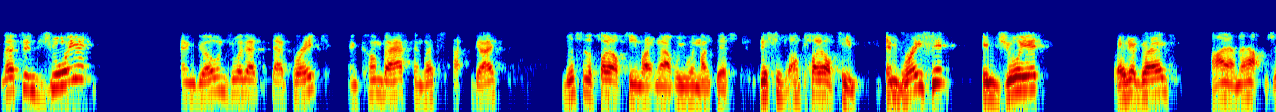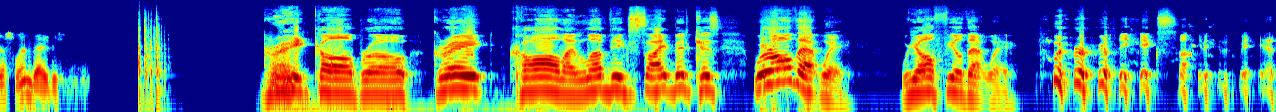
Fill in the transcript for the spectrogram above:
Let's enjoy it and go enjoy that, that break and come back and let's, uh, guys, this is a playoff team right now if we win like this. This is a playoff team. Embrace it. Enjoy it. Raider Greg, I am out. Just win, baby. Great call, bro. Great call. I love the excitement because we're all that way. We all feel that way. we were really excited, man.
